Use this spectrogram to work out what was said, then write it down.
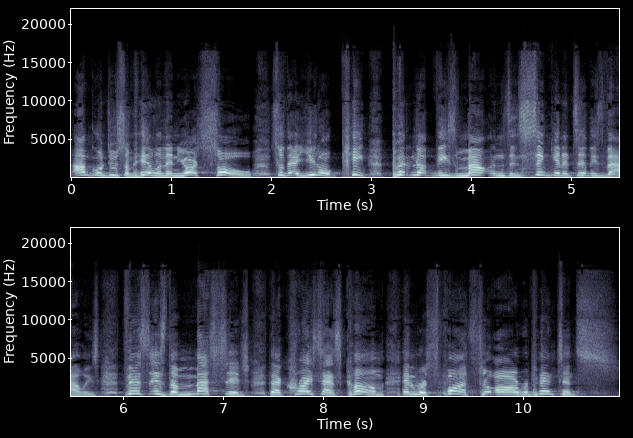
I'm going to do some healing in your soul so that you don't keep putting up these mountains and sinking into these valleys. This is the message that Christ has come in response to our repentance.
